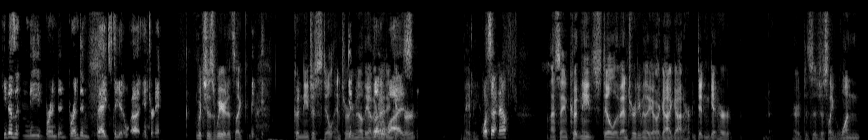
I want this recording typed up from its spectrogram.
He doesn't need Brendan. Brendan begs to get uh, entered in. Which is weird. It's like, couldn't he just still enter even though the other guy didn't get hurt? Maybe. What's that now? I'm saying, couldn't he still have entered even though the other guy got hurt, didn't get hurt? Or does it just like one?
